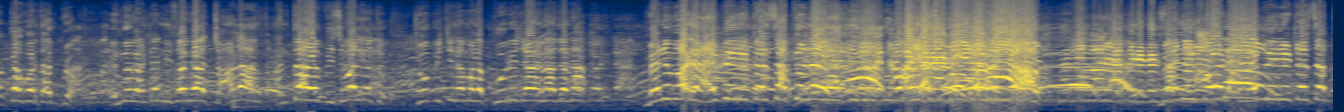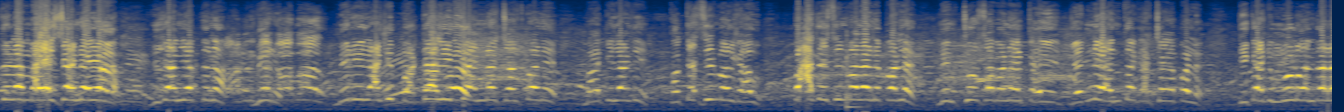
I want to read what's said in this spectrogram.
పక్కా కొడతారు బ్రో. ఎందుకంటే నిజంగా చాలా అంత- అంత విజువల్గా చూపించిన మన పూరి జగన్నాథ్ అన్న. మెనీ మోర్ హ్యాపీ రిటర్న్స్ నిజం చెప్తున్నా మీరు మీరు ఇలాంటి బట్టలు ఇచ్చి అన్న చదువుకొని మాకు ఇలాంటి కొత్త సినిమాలు కావు పాత సినిమాలు అయినా పర్లేదు మేము చూసామనే కై- ఎన్ని ఎంత ఖర్చు అయినా పర్లేదు టికెట్ మూడు వందల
